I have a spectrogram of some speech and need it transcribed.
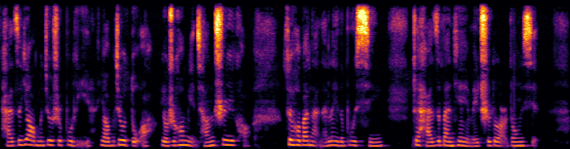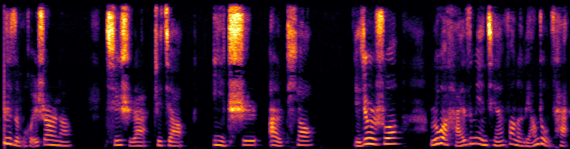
孩子要么就是不理，要不就躲，有时候勉强吃一口，最后把奶奶累得不行，这孩子半天也没吃多少东西。这是怎么回事呢？其实啊，这叫一吃二挑。也就是说，如果孩子面前放了两种菜，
